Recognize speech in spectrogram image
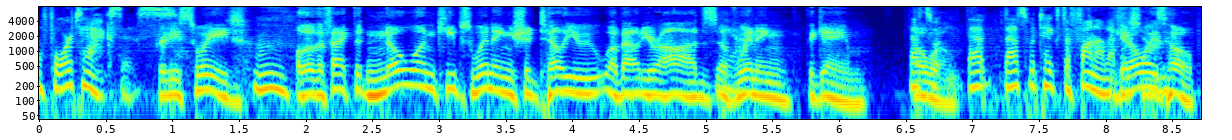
before taxes. Pretty sweet. Mm. Although the fact that no one keeps winning should tell you about your odds of winning the game. That's, oh, well. what, that, that's what takes the fun out of you it. can always hope.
